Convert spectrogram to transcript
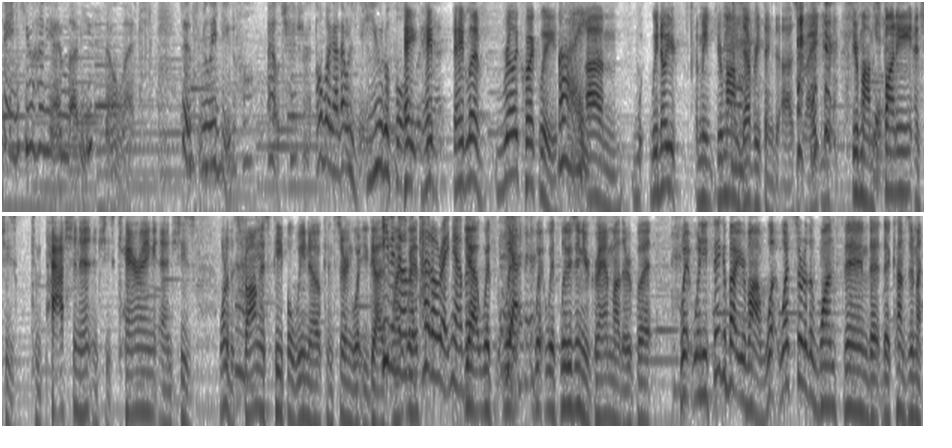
thank you, honey. I love you so much. That's really beautiful. I'll treasure it. Oh my God, that was beautiful. Hey, hey, Olivia. hey, Liv, really quickly. Aye. Um, we know you're, I mean, your mom's everything to us, right? Your, your mom's funny and she's compassionate and she's caring and she's one of the strongest people we know concerning what you guys Even though I'm a with. puddle right now, but Yeah, with with, Yeah. with with losing your grandmother, but when you think about your mom, what what's sort of the one thing that, that comes to mind?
